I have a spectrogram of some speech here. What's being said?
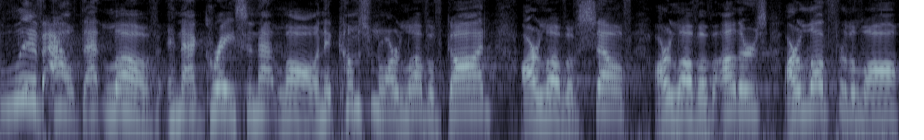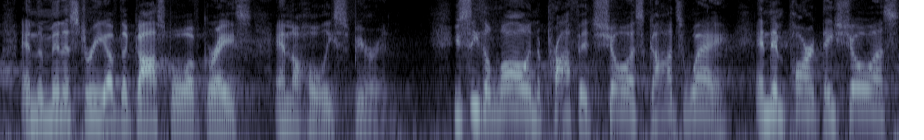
live out that love and that grace and that law. And it comes from our love of God, our love of self, our love of others, our love for the law, and the ministry of the gospel of grace and the Holy Spirit. You see, the law and the prophets show us God's way. And in part, they show us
